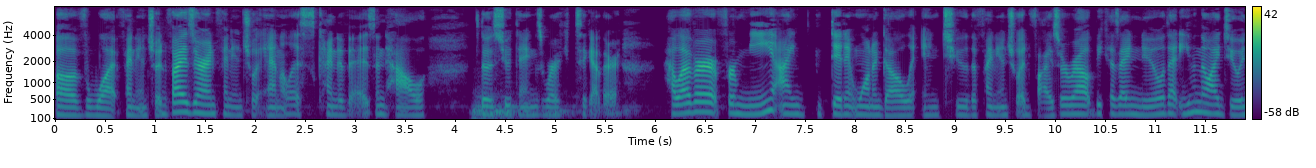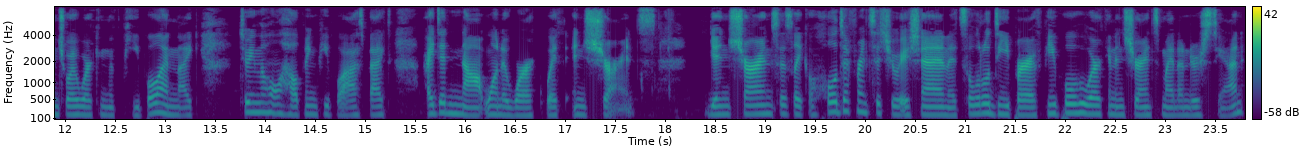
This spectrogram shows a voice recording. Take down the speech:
of what financial advisor and financial analyst kind of is and how those two things work together. However, for me, I didn't want to go into the financial advisor route because I knew that even though I do enjoy working with people and like doing the whole helping people aspect, I did not want to work with insurance. Insurance is like a whole different situation. It's a little deeper. If people who work in insurance might understand.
